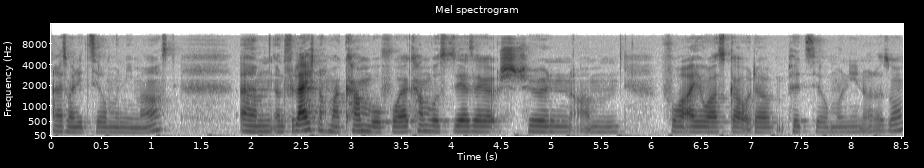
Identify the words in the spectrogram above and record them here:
erstmal die Zeremonie machst. Ähm, und vielleicht nochmal Kambo vorher. Kambo ist sehr, sehr schön ähm, vor Ayahuasca oder Pilzzeremonien oder so.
